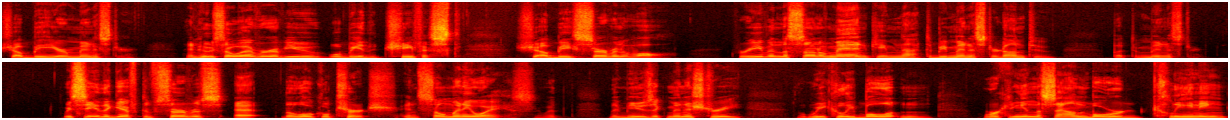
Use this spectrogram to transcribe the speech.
shall be your minister, and whosoever of you will be the chiefest shall be servant of all. For even the Son of Man came not to be ministered unto, but to minister. We see the gift of service at the local church in so many ways with the music ministry, the weekly bulletin, working in the soundboard, cleaning,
